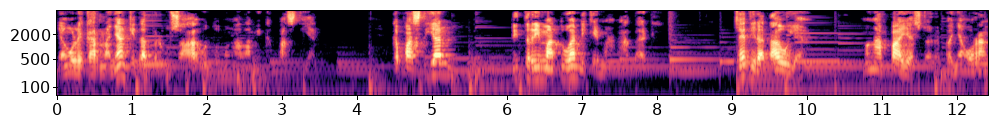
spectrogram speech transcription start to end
Yang oleh karenanya kita berusaha untuk mengalami kepastian. Kepastian diterima Tuhan di kemah abadi. Saya tidak tahu ya, mengapa ya saudara, banyak orang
